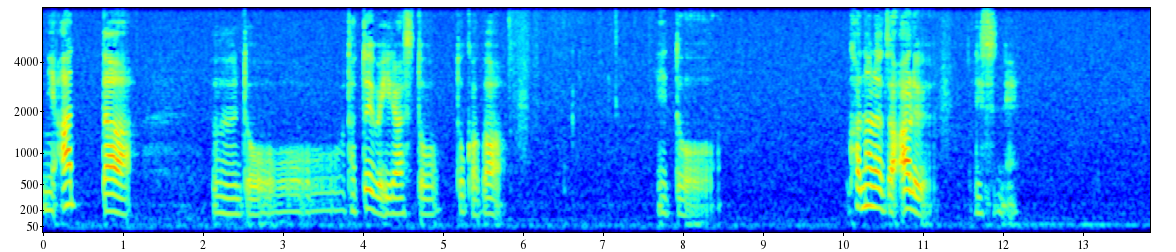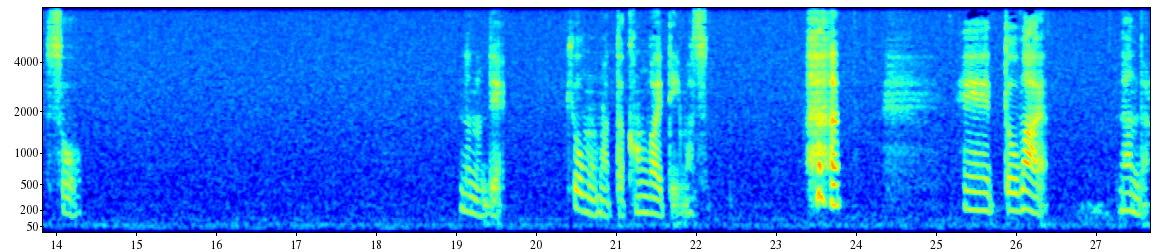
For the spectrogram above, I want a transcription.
に合ったうんと例えばイラストとかがえっと必ずあるですね。そう。なので今日もまた考えています。えっとまあなんだろ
